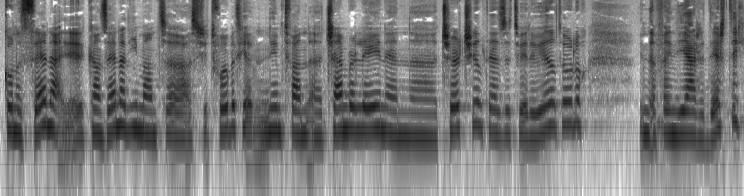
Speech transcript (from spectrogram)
kon het zijn, het kan zijn dat iemand, eh, als je het voorbeeld neemt van eh, Chamberlain en Churchill tijdens de Tweede Wereldoorlog, in in de jaren dertig,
